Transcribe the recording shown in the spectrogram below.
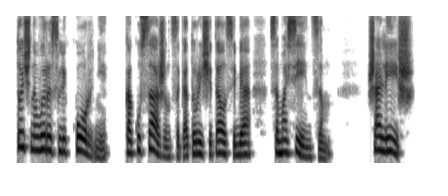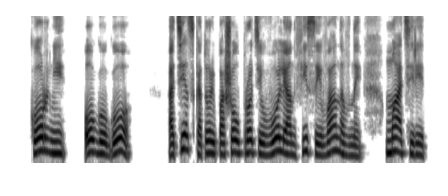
точно выросли корни, как у саженца, который считал себя самосеянцем. Шалишь, Корни, ого-го! Отец, который пошел против воли Анфисы Ивановны, матери,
